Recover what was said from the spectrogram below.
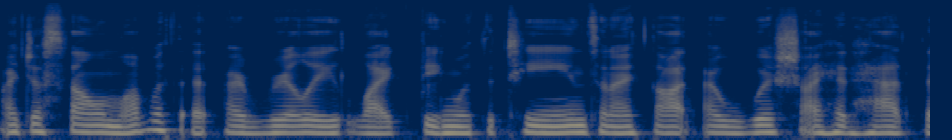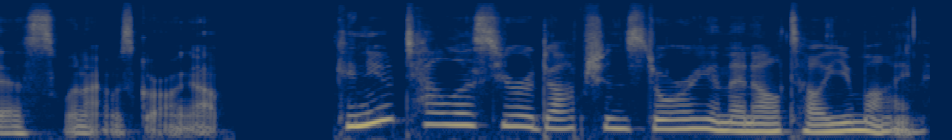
I just fell in love with it. I really liked being with the teens, and I thought, I wish I had had this when I was growing up. Can you tell us your adoption story, and then I'll tell you mine?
